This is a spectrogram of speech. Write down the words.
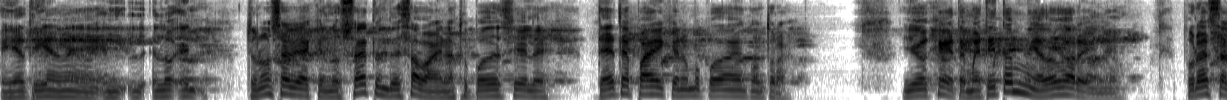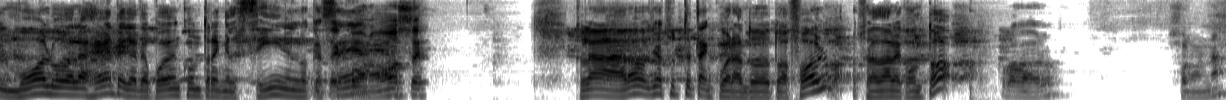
ella tiene. el- el- el- tú no sabías que en los settings de esa vaina tú puedes decirle de este país que no me puedan encontrar. Y yo, ¿qué? ¿Te metiste en miedo, Gareño? Por eso el morbo de la gente que te puede encontrar en el cine, en lo que te sea. conoce. Claro, ya tú te estás encuerando de tu forma. O sea, dale con todo. Claro. Eso no es nada.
